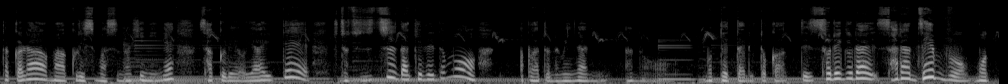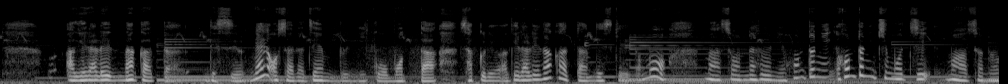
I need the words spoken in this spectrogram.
だからまあクリスマスの日にねサクレを焼いて一つずつだけれどもアパートのみんなにあの持ってったりとか。でそれぐらい皿全部を持ってあげられなかったですよね。お皿全部にこう持ったサクレをあげられなかったんですけれどもまあそんな風に本当に本当に気持ちまあその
